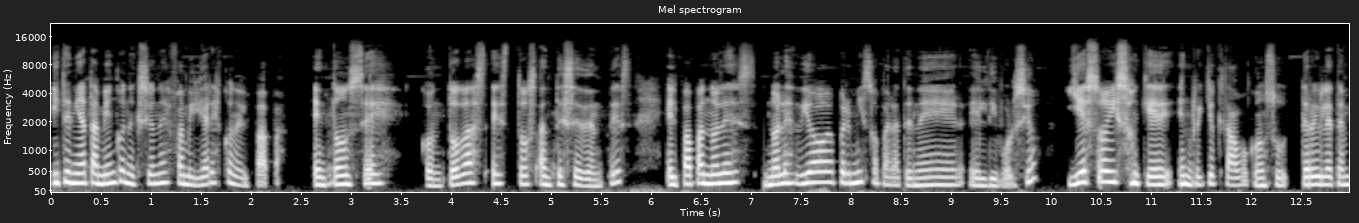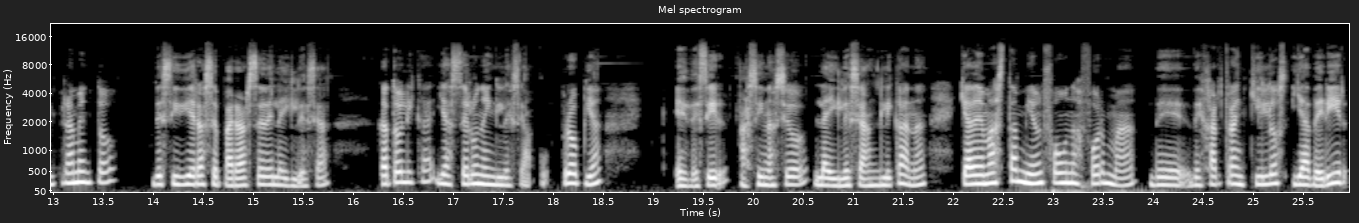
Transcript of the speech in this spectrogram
y tenía también conexiones familiares con el Papa. Entonces, con todos estos antecedentes, el Papa no les, no les dio permiso para tener el divorcio y eso hizo que Enrique VIII, con su terrible temperamento, decidiera separarse de la Iglesia católica y hacer una iglesia propia es decir, así nació la Iglesia Anglicana, que además también fue una forma de dejar tranquilos y adherir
